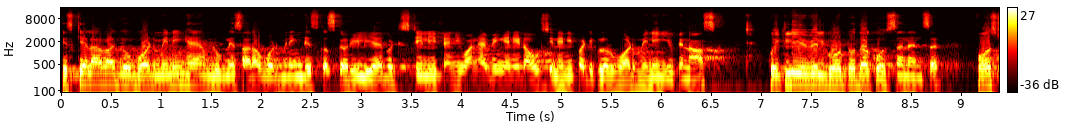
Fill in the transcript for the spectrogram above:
इसके अलावा जो वर्ड मीनिंग है, हम लोग ने सारा वर्ड मीनिंग डिस्कस कर ही लिया है but still if any one having any doubts in any particular word meaning you can ask quickly we will go to the question answer first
